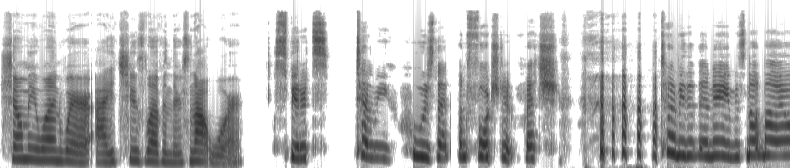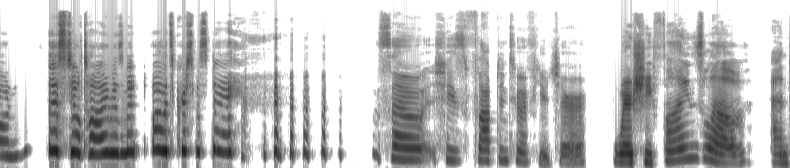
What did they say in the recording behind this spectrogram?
Show me one where I choose love and there's not war. Spirits, tell me who's that unfortunate wretch. Tell me that their name is not my own. There's still time, isn't it? Oh, it's Christmas Day. so she's flopped into a future. Where she finds love and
